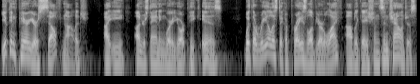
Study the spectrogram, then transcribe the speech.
You can pair your self knowledge, i.e., understanding where your peak is, with a realistic appraisal of your life obligations and challenges.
